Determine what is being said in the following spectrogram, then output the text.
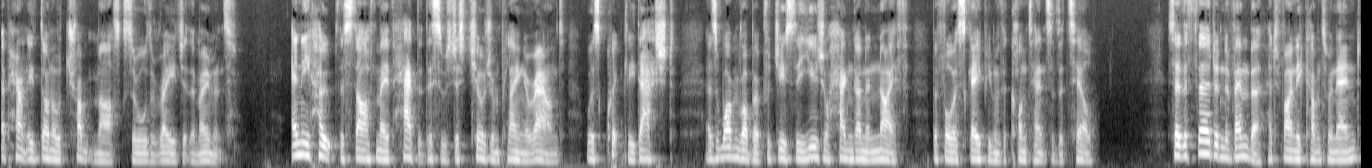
apparently Donald Trump masks are all the rage at the moment. Any hope the staff may have had that this was just children playing around was quickly dashed, as one robber produced the usual handgun and knife before escaping with the contents of the till. So the 3rd of November had finally come to an end,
